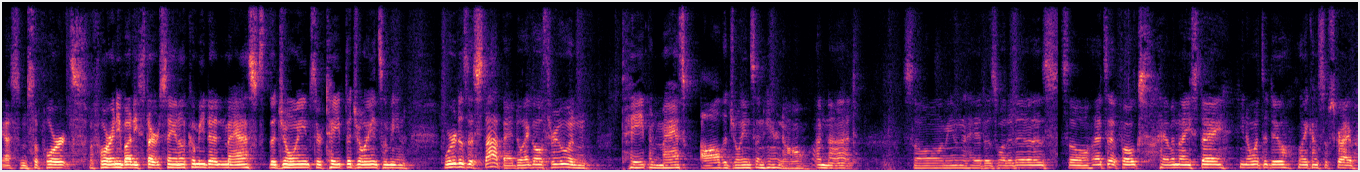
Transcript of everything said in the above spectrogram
Got some supports before anybody starts saying, how come you didn't mask the joints or tape the joints? I mean, where does it stop at? Do I go through and tape and mask all the joints in here? No, I'm not. So, I mean, it is what it is. So that's it, folks. Have a nice day. You know what to do. Like and subscribe.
